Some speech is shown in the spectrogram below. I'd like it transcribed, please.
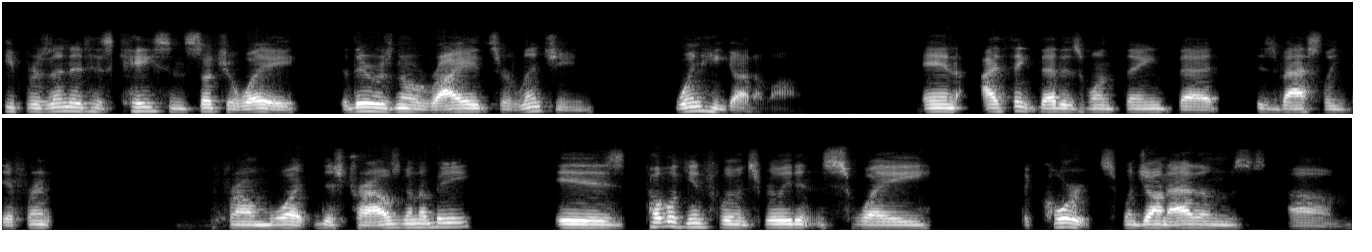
he presented his case in such a way that there was no riots or lynching when he got them off. And I think that is one thing that is vastly different from what this trial is going to be is public influence really didn't sway the courts when John Adams um,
